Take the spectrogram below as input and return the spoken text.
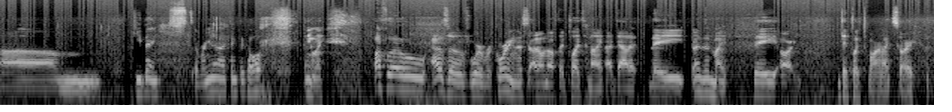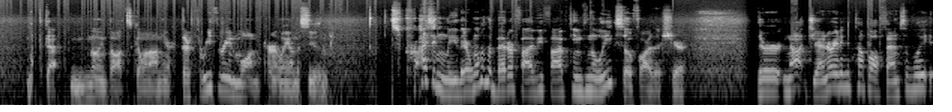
um, KeyBank Arena, I think they call it. Anyway, Buffalo, as of we're recording this, I don't know if they play tonight. I doubt it. They, uh, they might. They are. They play tomorrow night. Sorry. Got a million thoughts going on here. They're three, three, and one currently on the season surprisingly, they're one of the better 5v5 teams in the league so far this year. They're not generating a ton offensively,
